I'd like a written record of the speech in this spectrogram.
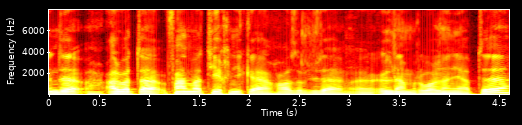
endi albatta fan va texnika hozir juda e, ildam rivojlanyapti. E,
